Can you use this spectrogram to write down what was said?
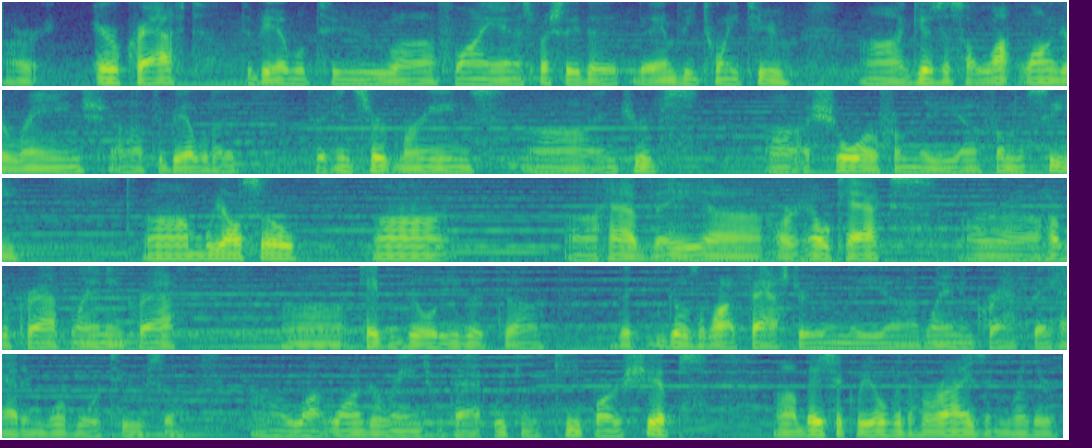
our aircraft to be able to uh, fly in, especially the, the MV-22. Uh, gives us a lot longer range uh, to be able to to insert Marines uh, and troops uh, ashore from the, from the sea. Um, we also have a, our LCACs, our hovercraft landing craft capability that that goes a lot faster than the uh, landing craft they had in World War II, so uh, a lot longer range with that. We can keep our ships uh, basically over the horizon where they're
